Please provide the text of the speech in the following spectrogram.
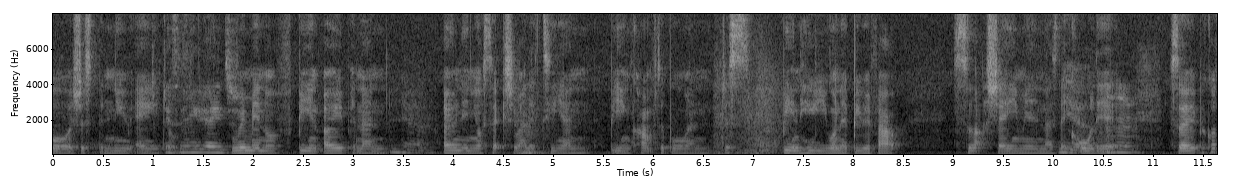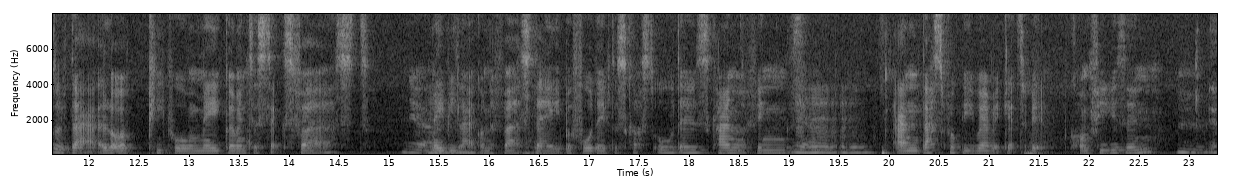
or it's just the new age It's a of new age. women of being open and yeah. owning your sexuality and being comfortable and just being who you want to be without slut shaming, as they Yeah. call it. Mhm. So because of that, a lot of people may go into sex first, Yeah. maybe like on the first day before they've discussed all those kind of things, Yeah. Mhm, mhm. and that's probably where it gets a bit confusing. Mm. Yeah.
